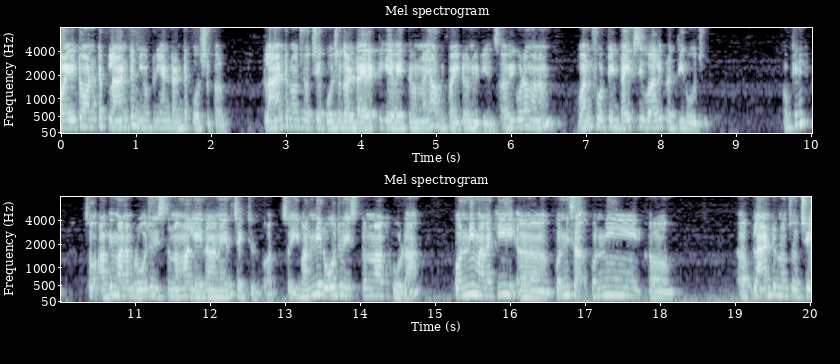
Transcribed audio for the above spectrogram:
ఫైటో అంటే ప్లాంట్ న్యూట్రియంట్ అంటే పోషకాలు. ప్లాంట్ నుంచి వచ్చే పోషకాలు డైరెక్ట్గా ఏవైతే ఉన్నాయో అవి ఫైటోన్యూట్రియన్స్ అవి కూడా మనం వన్ ఫోర్టీన్ టైప్స్ ఇవ్వాలి ప్రతిరోజు. ఓకే సో అవి మనం రోజు ఇస్తున్నామా లేదా అనేది చెక్ చేసుకోవాలి. సో ఇవన్నీ రోజు ఇస్తున్నా కూడా కొన్ని మనకి కొన్ని కొన్ని ప్లాంట్ నుంచి వచ్చే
